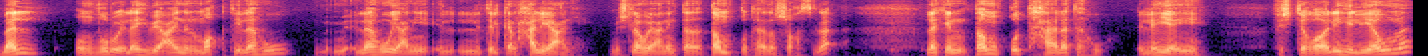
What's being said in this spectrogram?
بل انظروا إليه بعين المقت له له يعني لتلك الحال يعني مش له يعني أنت تمقت هذا الشخص لا. لكن تمقت حالته اللي هي إيه؟ في اشتغاله اليوم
